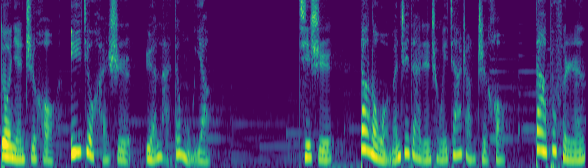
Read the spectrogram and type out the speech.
多年之后，依旧还是原来的模样。其实，到了我们这代人成为家长之后，大部分人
